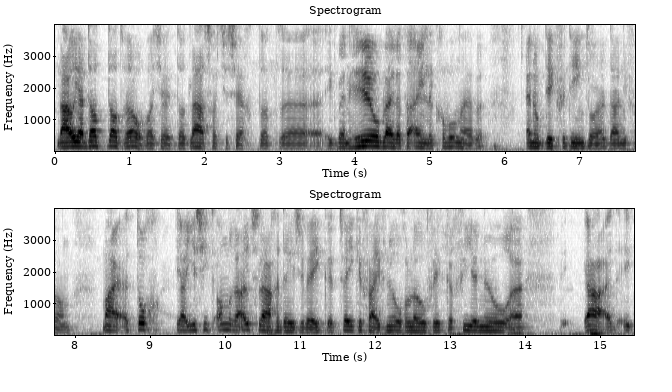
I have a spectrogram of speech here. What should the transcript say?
Nou ja, dat, dat wel. Wat je, dat laatste wat je zegt. Dat, eh, ik ben heel blij dat we eindelijk gewonnen hebben. En ook dik verdiend hoor, daar niet van. Maar eh, toch, ja, je ziet andere uitslagen deze week. Eh, twee keer 5-0 geloof ik, eh, 4-0. Ja, ik-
